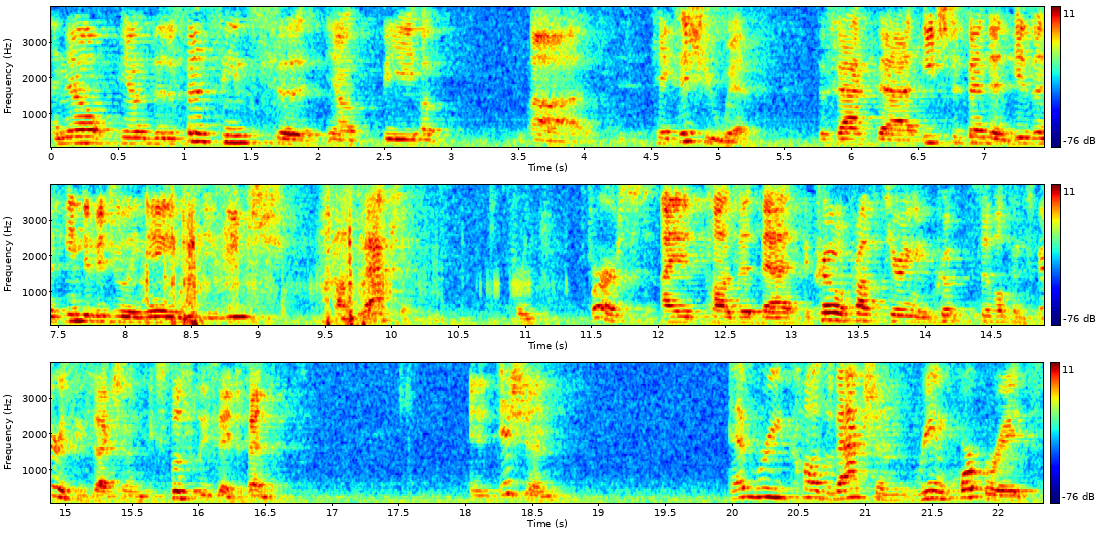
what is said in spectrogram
And now, you know, the defense seems to, you know, be a, uh, takes issue with the fact that each defendant isn't individually named in each cause of action. For, first, I posit that the criminal profiteering and civil conspiracy sections explicitly say defendants. In addition, every cause of action reincorporates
